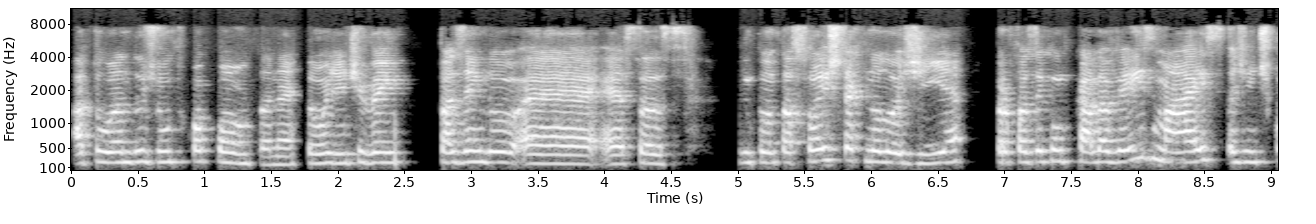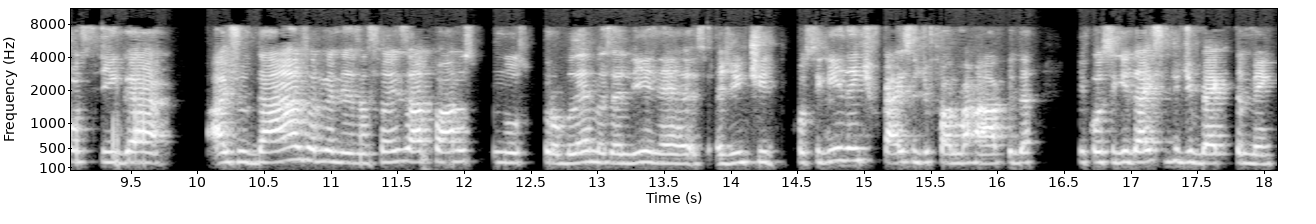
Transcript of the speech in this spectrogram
atuando junto com a ponta, né? Então, a gente vem fazendo é, essas implantações de tecnologia para fazer com que cada vez mais a gente consiga ajudar as organizações a atuar nos, nos, problemas ali, né? A gente conseguir identificar isso de forma rápida e conseguir dar esse feedback também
